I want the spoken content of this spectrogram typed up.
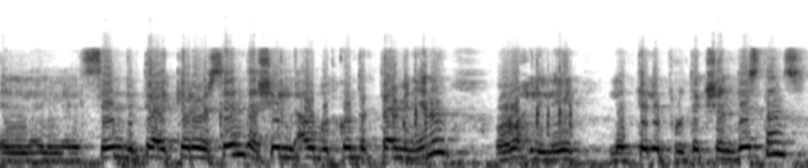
ال- ال- ال send بتاع ال carrier send أشيل ال output contact بتاعي من هنا وأروح للإيه؟ لل teleprotection distance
